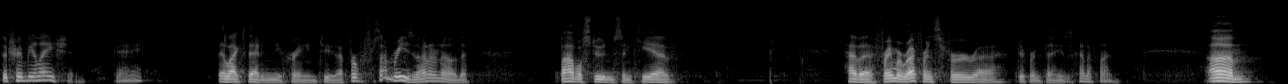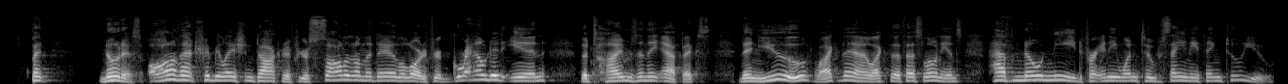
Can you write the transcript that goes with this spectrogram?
the tribulation. Okay? They liked that in Ukraine too. For, for some reason, I don't know. The Bible students in Kiev have a frame of reference for uh, different things. It's kind of fun. Um, but notice all of that tribulation doctrine, if you're solid on the day of the Lord, if you're grounded in the times and the epochs, then you, like them, like the Thessalonians, have no need for anyone to say anything to you.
